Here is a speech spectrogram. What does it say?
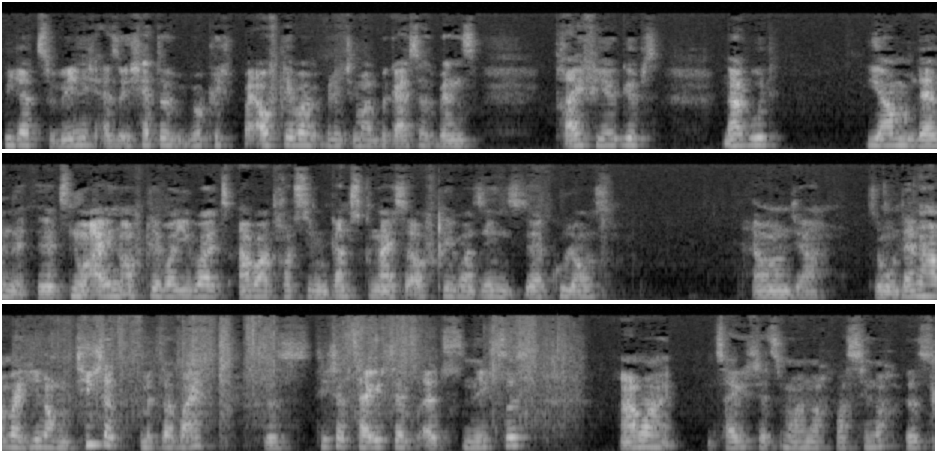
wieder zu wenig. Also ich hätte wirklich, bei Aufkleber bin ich immer begeistert, wenn es drei, vier gibt. Na gut, hier haben dann jetzt nur einen Aufkleber jeweils, aber trotzdem ganz nice Aufkleber, sehen sehr cool aus. Und ja, so, und dann haben wir hier noch ein T-Shirt mit dabei. Das T-Shirt zeige ich jetzt als nächstes. Aber zeige ich jetzt mal noch, was hier noch ist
